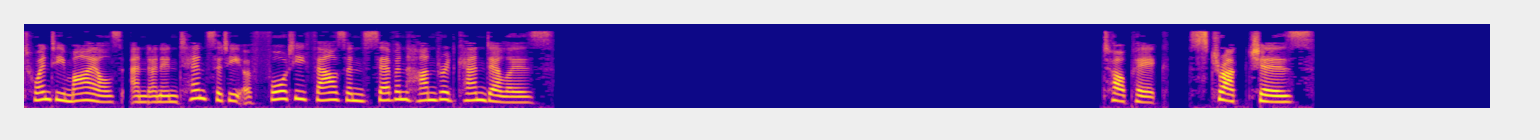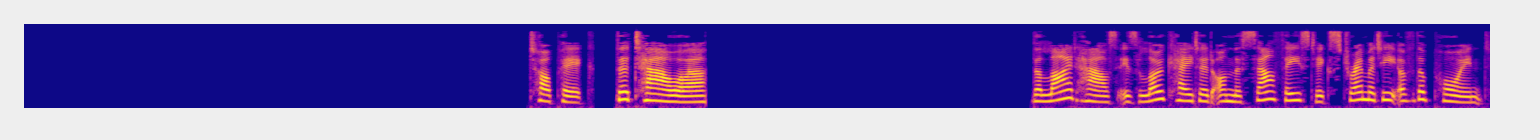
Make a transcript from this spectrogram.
20 miles and an intensity of 40,700 candelas. Structures The tower The lighthouse is located on the southeast extremity of the point.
